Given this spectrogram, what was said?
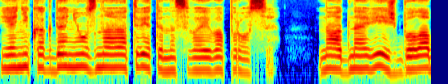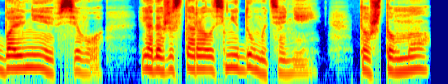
Я никогда не узнаю ответы на свои вопросы. Но одна вещь была больнее всего. Я даже старалась не думать о ней. То, что Мо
